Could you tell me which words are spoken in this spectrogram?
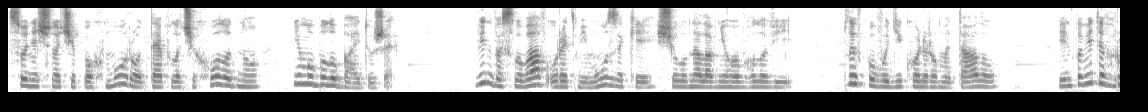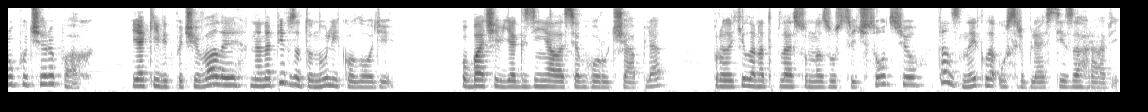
Сонячно чи похмуро, тепло чи холодно, йому було байдуже. Він веслував у ритмі музики, що лунала в нього в голові, плив по воді кольору металу. Він помітив групу черепах, які відпочивали на напівзатонулій колоді, побачив, як здійнялася вгору чапля, пролетіла над плесом назустріч сонцю та зникла у сріблястій заграві.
